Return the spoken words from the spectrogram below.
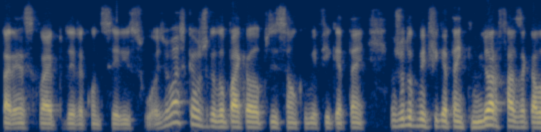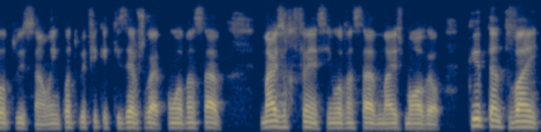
parece que vai poder acontecer isso hoje. Eu acho que é o jogador para aquela posição que o Benfica tem. É o jogador que o Benfica tem que melhor faz aquela posição. Enquanto o Benfica quiser jogar com um avançado mais de referência, um avançado mais móvel, que tanto vem,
